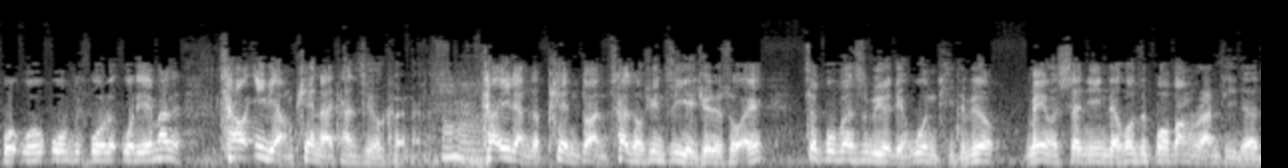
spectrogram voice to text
我我我我的我的研判是挑一两片来看是有可能的，挑一两个片段，蔡守训自己也觉得说，哎，这部分是不是有点问题的？比如说没有声音的，或是播放软体的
